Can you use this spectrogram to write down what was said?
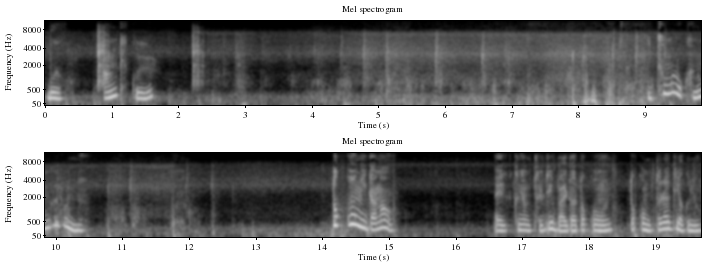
뭐야 이거? 안 개꿀 이 층으로 가는 길도 있네. 뚜껑이잖아. 에이 그냥 들지 말자 떡국은. 떡국 쓰레기야 그냥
